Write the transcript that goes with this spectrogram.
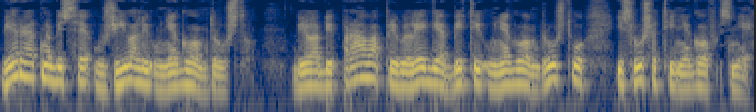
vjerojatno bi se uživali u njegovom društvu. Bila bi prava privilegija biti u njegovom društvu i slušati njegov smijeh.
